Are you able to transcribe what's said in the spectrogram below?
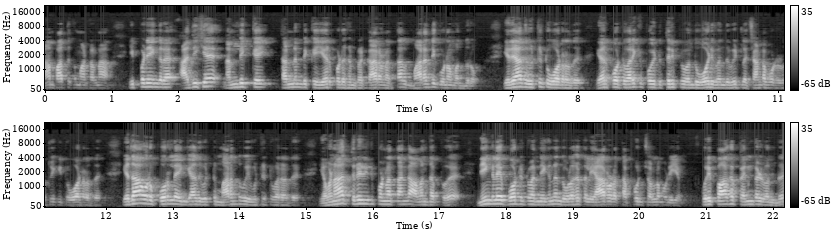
நான் பார்த்துக்க மாட்டேனா? இப்படிங்கிற அதிக நம்பிக்கை தன்னம்பிக்கை ஏற்படுகின்ற காரணத்தால் மறதி குணம் வந்துடும் எதையாவது விட்டுட்டு ஓடுறது. ஏர்போர்ட் வரைக்கும் போயிட்டு திருப்பி வந்து ஓடி வந்து வீட்டில் சண்டை போட்டு தூக்கிட்டு ஓடுறது. ஏதாவது ஒரு பொருளை எங்கேயாவது விட்டு மறந்து போய் விட்டுட்டு வர்றது. எவனா திருடிட்டு போனாதாங்க அவன் தப்பு. நீங்களே போட்டுட்டு வந்தீங்கன்னா இந்த உலகத்தில் யாரோட தப்புன்னு சொல்ல முடியும். குறிப்பாக பெண்கள் வந்து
